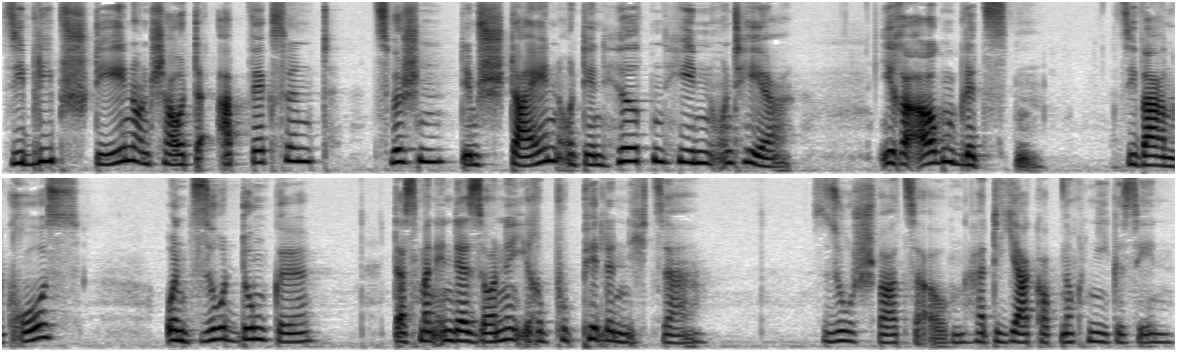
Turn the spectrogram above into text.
Sie blieb stehen und schaute abwechselnd zwischen dem Stein und den Hirten hin und her. Ihre Augen blitzten. Sie waren groß und so dunkel, dass man in der Sonne ihre Pupillen nicht sah. So schwarze Augen hatte Jakob noch nie gesehen.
